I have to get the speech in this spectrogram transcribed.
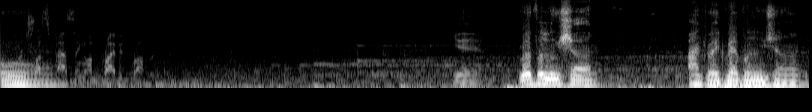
Oh. Trespassing on private property. Yeah. Revolution. Android revolution.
